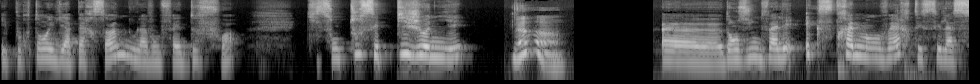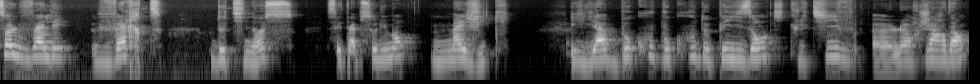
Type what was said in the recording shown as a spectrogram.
Et pourtant, il n'y a personne, nous l'avons fait deux fois, qui sont tous ces pigeonniers Ah, euh, dans une vallée extrêmement verte, et c'est la seule vallée verte de Tinos. C'est absolument magique. Il y a beaucoup, beaucoup de paysans qui cultivent euh, leur jardin,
